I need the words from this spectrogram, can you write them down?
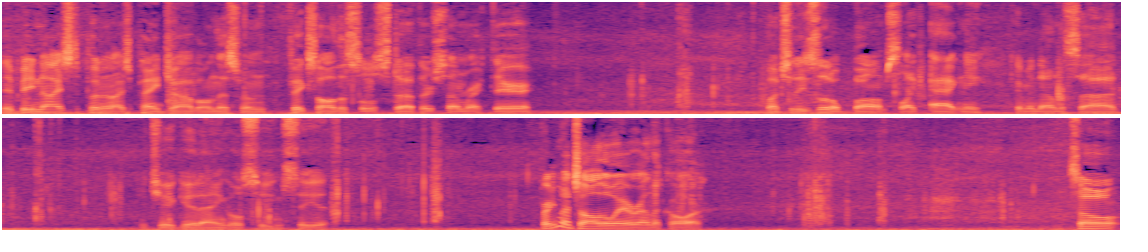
it'd be nice to put a nice paint job on this one fix all this little stuff there's some right there bunch of these little bumps like acne coming down the side. Get you a good angle so you can see it. Pretty much all the way around the car. So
